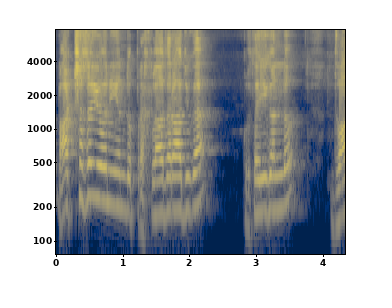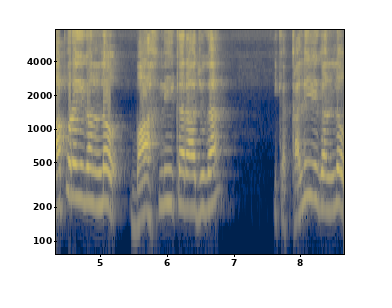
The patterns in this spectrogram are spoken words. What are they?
రాక్షసయోనియందు ప్రహ్లాదరాజుగా కృతయుగంలో ద్వాపురయుగంలో బాహ్లీకరాజుగా ఇక కలియుగంలో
